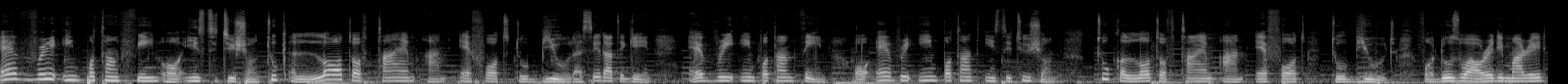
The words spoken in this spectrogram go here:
Every important thing or institution took a lot of time and effort to build. I say that again. Every important thing or every important institution took a lot of time and effort to build. For those who are already married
